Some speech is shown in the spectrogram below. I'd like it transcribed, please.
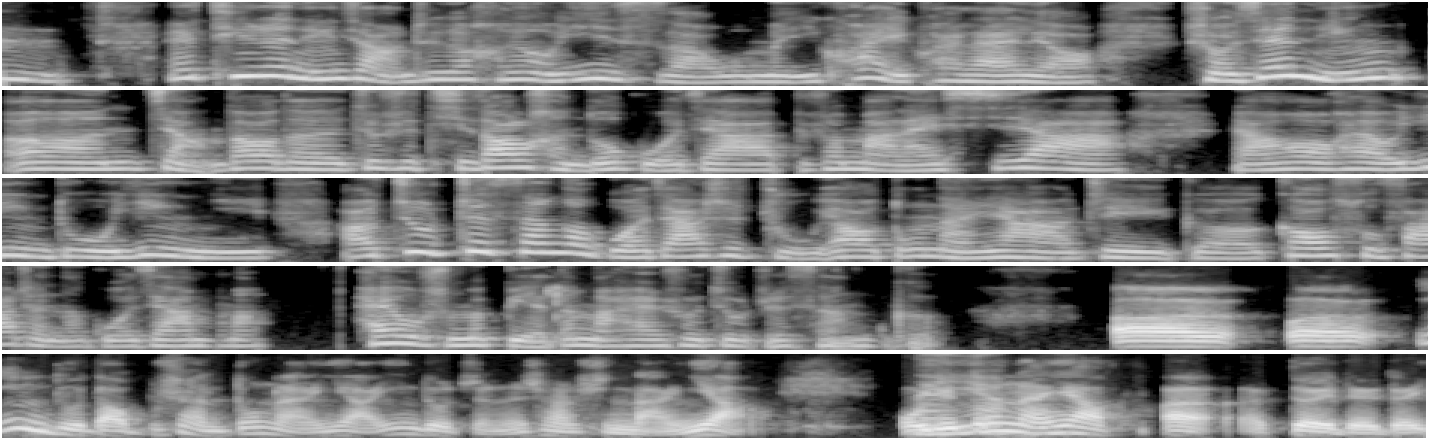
嗯，哎，听着您讲这个很有意思啊，我们一块一块来聊。首先，您嗯讲到的就是提到了很多国家，比如说马来西亚，然后还有印度、印尼啊，就这三个国家是主要东南亚这个高速发展的国家吗？还有什么别的吗？还是说就这三个？呃呃，印度倒不算东南亚，印度只能算是南亚。我觉得东南亚，呃呃，对对对，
